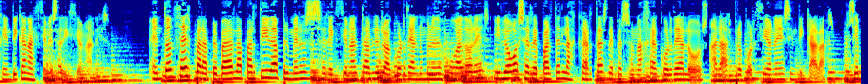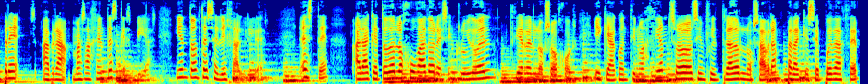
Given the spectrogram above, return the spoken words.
que indican acciones adicionales. Entonces, para preparar la partida, primero se selecciona el tablero acorde al número de jugadores y luego se reparten las cartas de personaje acorde a, los, a las proporciones indicadas. Siempre habrá más agentes que espías y entonces se elige al líder. Este hará que todos los jugadores, incluido él, cierren los ojos y que a continuación solo los infiltrados los abran para que se pueda hacer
